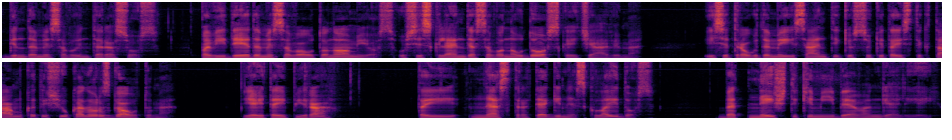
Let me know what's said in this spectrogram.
gindami savo interesus, pavydėdami savo autonomijos, užsisklendę savo naudos skaičiavime, įsitraukdami į santykius su kitais tik tam, kad iš jų ką nors gautume. Jei taip yra, tai ne strateginės klaidos, bet neištikimybė Evangelijai.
